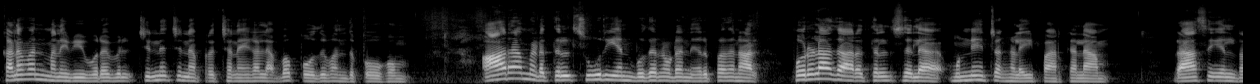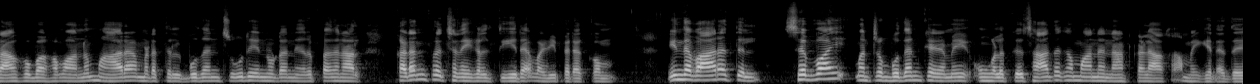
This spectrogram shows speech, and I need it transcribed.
கணவன் மனைவி உறவில் சின்ன சின்ன பிரச்சனைகள் அவ்வப்போது வந்து போகும். ஆறாம் இடத்தில் சூரியன் புதனுடன் இருப்பதனால் பொருளாதாரத்தில் சில முன்னேற்றங்களை பார்க்கலாம். ராசியில் ராகு பகவானும் ஆறாம் இடத்தில் புதன் சூரியனுடன் இருப்பதனால் கடன் பிரச்சனைகள் தீர வழிபிறக்கும் இந்த வாரத்தில் செவ்வாய் மற்றும் புதன்கிழமை உங்களுக்கு சாதகமான நாட்களாக அமைகிறது.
